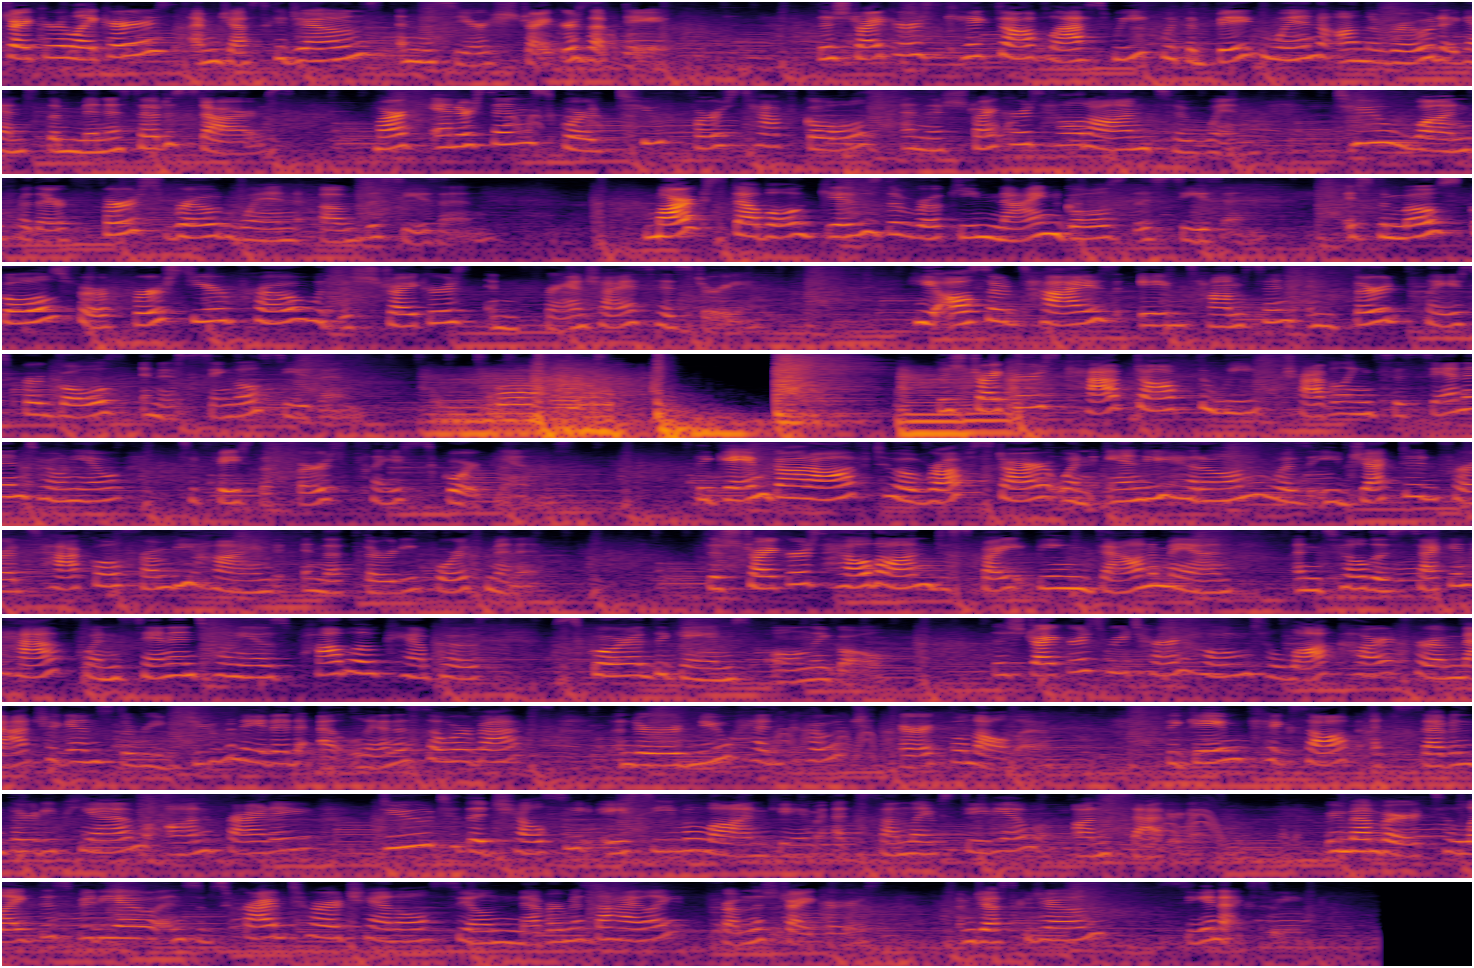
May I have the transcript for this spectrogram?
Striker Lakers, I'm Jessica Jones, and this is your Strikers Update. The Strikers kicked off last week with a big win on the road against the Minnesota Stars. Mark Anderson scored two first half goals, and the Strikers held on to win 2 1 for their first road win of the season. Mark's double gives the rookie nine goals this season. It's the most goals for a first year pro with the Strikers in franchise history. He also ties Abe Thompson in third place for goals in a single season. The Strikers capped off the week traveling to San Antonio to face the first place Scorpions. The game got off to a rough start when Andy Hidon was ejected for a tackle from behind in the 34th minute. The Strikers held on despite being down a man until the second half when San Antonio's Pablo Campos scored the game's only goal. The Strikers return home to Lockhart for a match against the rejuvenated Atlanta Silverbacks under new head coach Eric Wynalda. The game kicks off at 7.30 p.m. on Friday due to the Chelsea AC Milan game at Sun Life Stadium on Saturday. Remember to like this video and subscribe to our channel so you'll never miss a highlight from the Strikers. I'm Jessica Jones. See you next week.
